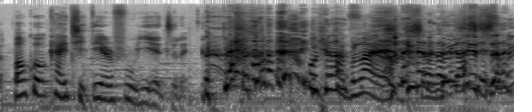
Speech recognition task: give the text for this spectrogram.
包括开启第二副业之类的，我觉得还不赖啊。学生，学生。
